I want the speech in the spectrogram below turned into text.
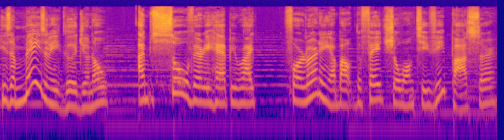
He's amazingly good, you know. I'm so very happy, right? For learning about the faith show on TV, Pastor.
